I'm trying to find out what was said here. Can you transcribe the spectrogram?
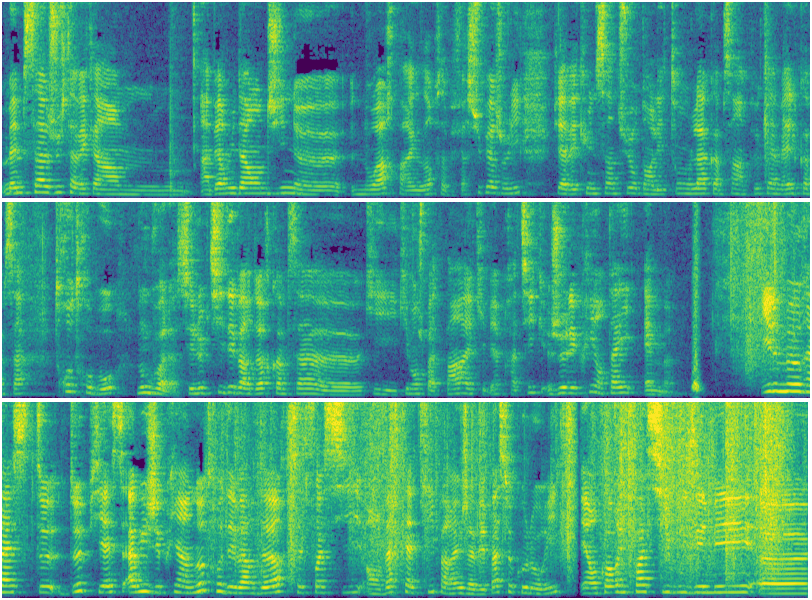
Même ça juste avec un, un Bermuda en jean euh, noir par exemple, ça peut faire super joli, puis avec une ceinture dans les tons là comme ça, un peu camel comme ça, trop trop beau. Donc voilà, c'est le petit débardeur comme ça qui, qui mange pas de pain et qui est bien pratique. Je l'ai pris en taille Il me reste deux pièces. Ah oui, j'ai pris un autre débardeur, cette fois-ci en vert kaki. Pareil, j'avais pas ce coloris. Et encore une fois, si vous aimez... Euh,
